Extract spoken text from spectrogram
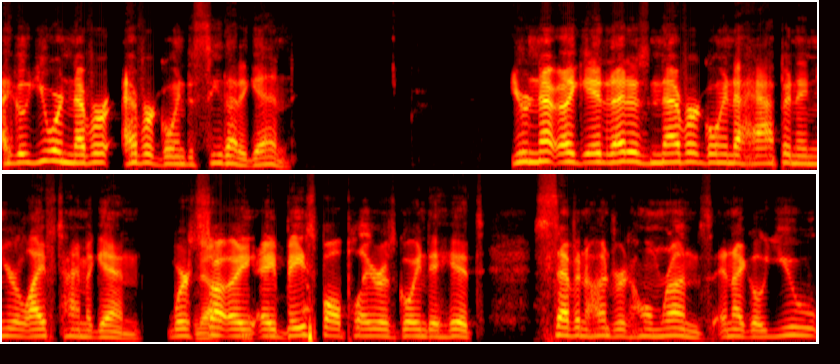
I go, you are never ever going to see that again. You're never like it, that is never going to happen in your lifetime again where no. so, a, a, baseball player is going to hit 700 home runs and i go you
